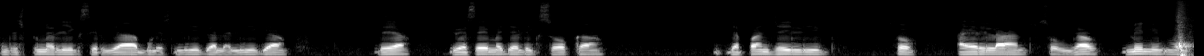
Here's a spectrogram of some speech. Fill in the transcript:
English Premier League, Serie A, Bundesliga, La Liga, there, USA Major League Soccer, Japan J League, so Ireland. So we have many more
